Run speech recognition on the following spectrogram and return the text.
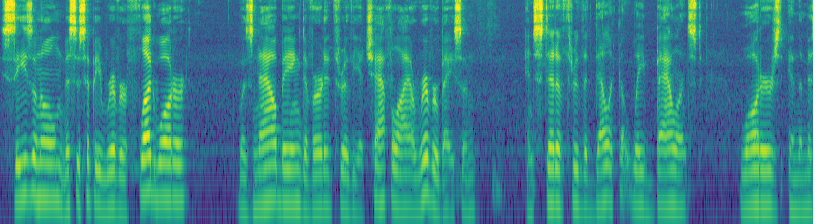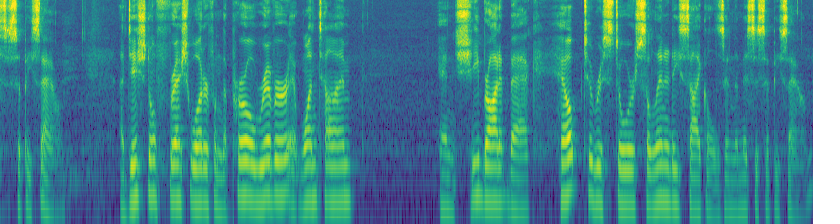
Seasonal Mississippi River floodwater was now being diverted through the Atchafalaya River Basin instead of through the delicately balanced waters in the Mississippi Sound. Additional fresh water from the Pearl River at one time, and she brought it back, helped to restore salinity cycles in the Mississippi Sound.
